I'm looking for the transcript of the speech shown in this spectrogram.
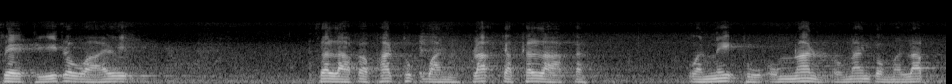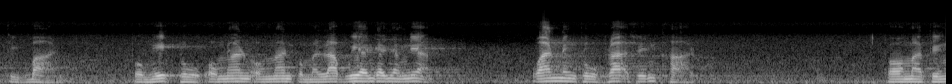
เศรษฐีถวายสลากพัดทุกวันพระจับฉลากกัน วันนี้ถูกองค์นั้นองค์นั้นก็มารับที่บ้าน องค์นี้ถูกองค์นั้น องค์นั้นก็มารับเวียนกันอย่างเนี้ยวันหนึ่งถูกพระสินขาด พอมาถึง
